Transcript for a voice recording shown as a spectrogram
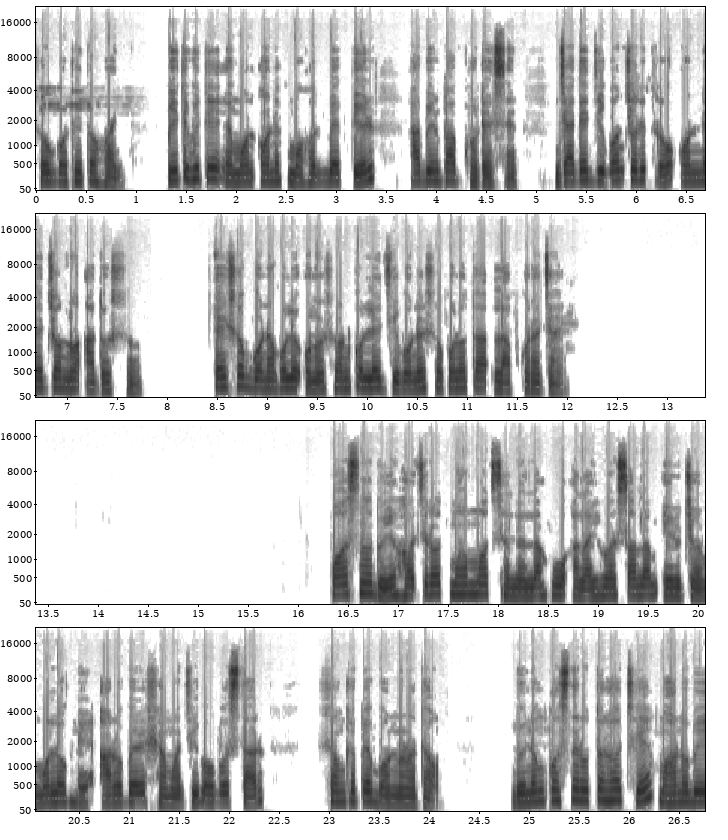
সুগঠিত হয়। পৃথিবীতে এমন অনেক মহৎ ব্যক্তির আবির্ভাব ঘটেছে, যাদের জীবন চরিত্র অন্যের জন্য আদর্শ। এইসব গুণাবলী অনুসরণ করলে জীবনের সফলতা লাভ করা যায়। প্রশ্ন দুই, হজরত মোহাম্মদ সাল্লাহু আলাইসাল্লাম এর জন্মলগ্নে আরবের সামাজিক অবস্থার সংক্ষেপে বর্ণনা দাও। দুই নং প্রশ্নের উত্তর হচ্ছে, মহানবী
